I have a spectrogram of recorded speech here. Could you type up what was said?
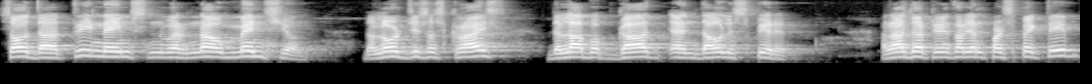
So the three names were now mentioned. The Lord Jesus Christ, the love of God, and the Holy Spirit. Another Trinitarian perspective,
